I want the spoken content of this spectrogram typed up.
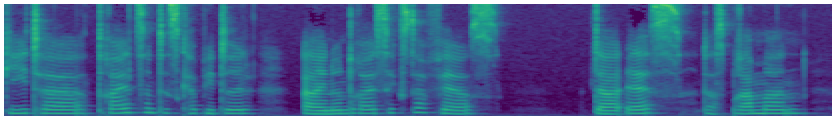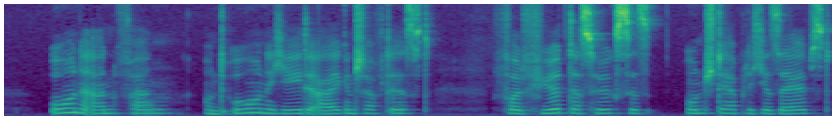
Gita, 13. Kapitel, 31. Vers. Da es, das Brahman, ohne Anfang und ohne jede Eigenschaft ist, vollführt das höchste unsterbliche Selbst,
